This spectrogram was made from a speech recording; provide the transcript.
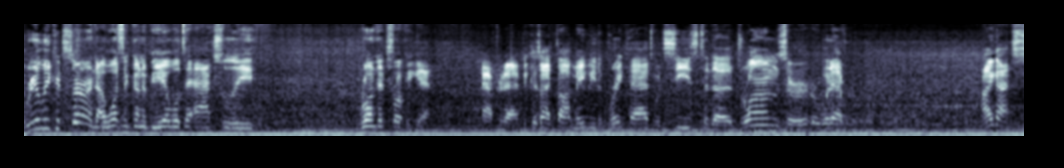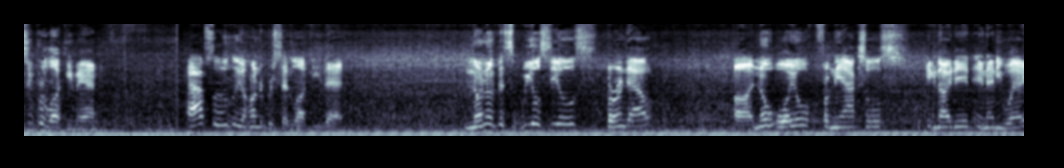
really concerned I wasn't going to be able to actually run the truck again after that because I thought maybe the brake pads would seize to the drums or, or whatever. I got super lucky, man. Absolutely 100% lucky that none of this wheel seals burned out. Uh, no oil from the axles ignited in any way.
